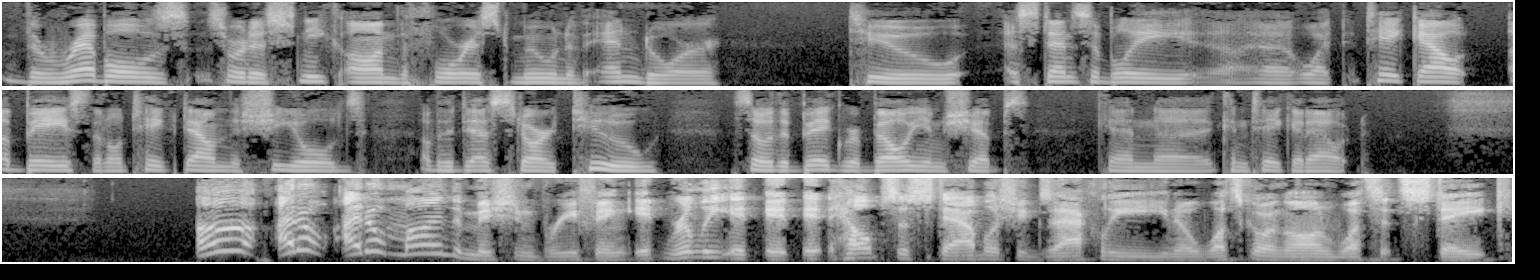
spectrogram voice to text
the rebels sort of sneak on the forest moon of Endor to ostensibly uh, what take out a base that'll take down the shields of the Death Star two, so the big rebellion ships can uh, can take it out. Uh. I don't mind the mission briefing. It really it, it, it helps establish exactly you know what's going on, what's at stake,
